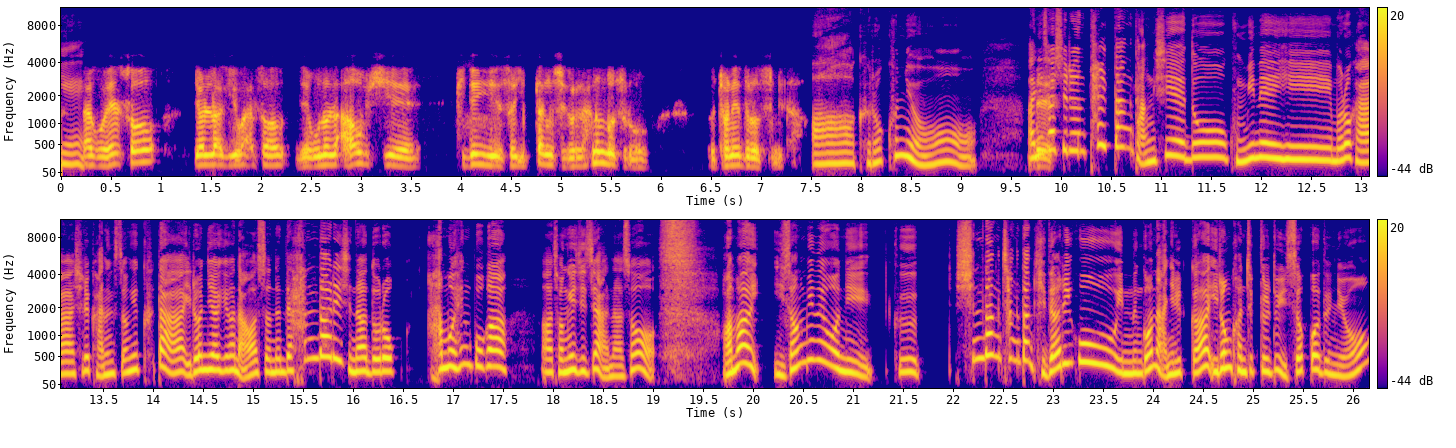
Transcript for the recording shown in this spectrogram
예. 라고 해서 연락이 와서 이제 오늘 9시에 비대위에서 입당식을 하는 것으로 전해 들었습니다. 아, 그렇군요. 아니, 네. 사실은 탈당 당시에도 국민의힘으로 가실 가능성이 크다. 이런 이야기가 나왔었는데, 한 달이 지나도록 아무 행보가 아, 정해지지 않아서 아마 이상민 의원이 그 신당 창당 기다리고 있는 건 아닐까? 이런 관측들도 있었거든요.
